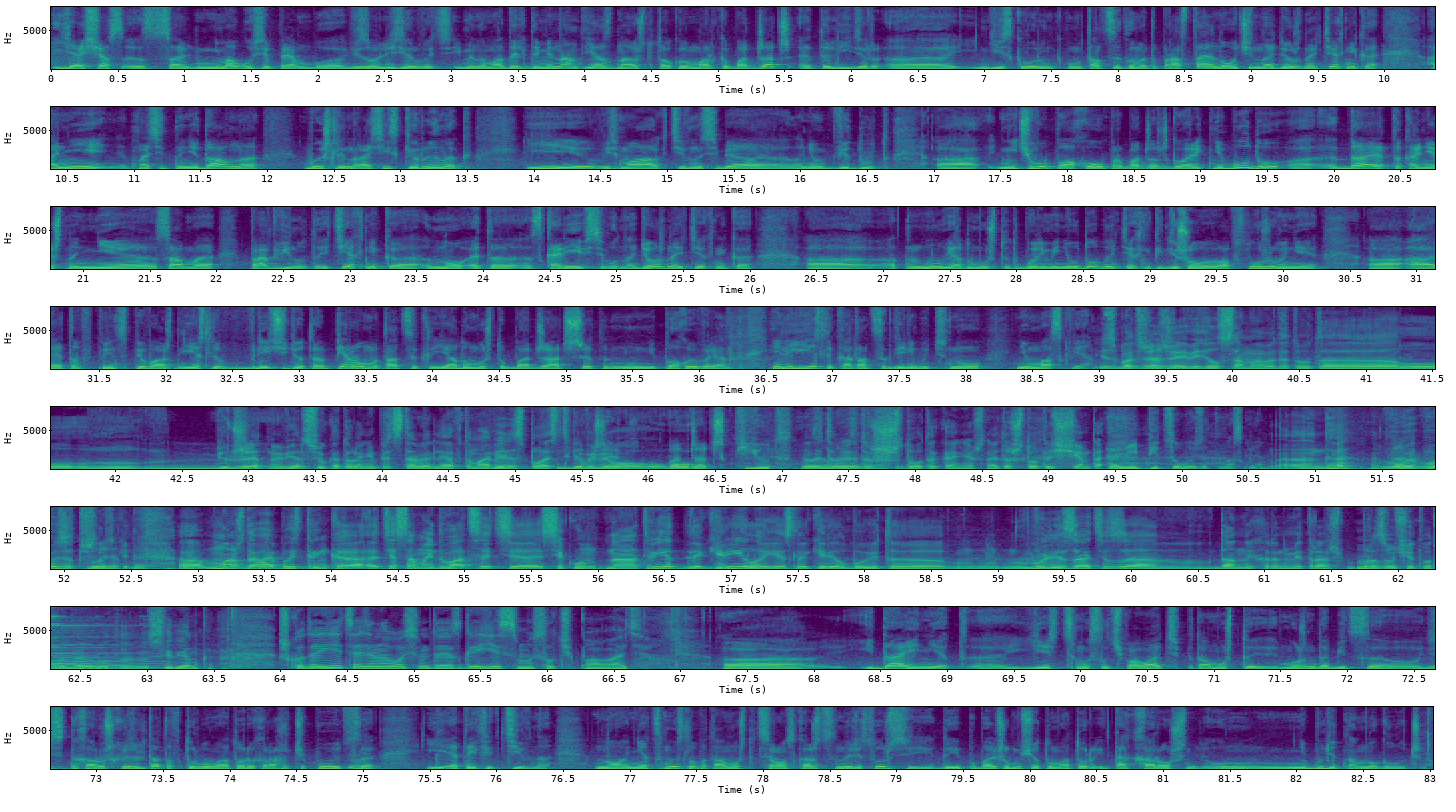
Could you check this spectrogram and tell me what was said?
Я сейчас не могу себе прям э, визуализировать именно модель доминант. Я знаю, что такое марка Bajaj. Это лидер э, индийского рынка по мотоциклам. Это простая, но очень надежная техника. Они относительно недавно вышли на российский рынок и весьма активно себя на нем ведут. А, ничего плохого про Bajaj говорить не буду. А, да, это, конечно, не самая продвинутая техника, но это, скорее всего, надежная техника. А, ну, я думаю, что это более-менее удобная техника, дешевая в обслуживании, а, а это, в принципе, важно. Если речь идет о первом мотоцикле, я думаю, что Bajaj это, ну, неплохой вариант. Или если кататься где-нибудь, ну, не в Москве. Из Баджаджа я видел самую вот эту вот э, бюджетную версию, которую они представляли автомобиля с пластиковыми... Бюджет, о- о- Bajaj Cute. Это, это что-то, конечно, это что-то с чем-то. Они пиццу возят в Москве. Э, Да? Во- Возят Возят, все-таки? да. А, Маш, давай быстренько э, те самые 20 э, секунд на ответ для Кирилла. Если Кирилл будет э, вылезать за данный хронометраж, прозвучит вот такая вот э, сиренка. Шкода Ети 1.8 ДСГ есть смысл чиповать? А, И да, и нет. Э, Есть смысл чиповать, потому что можно добиться э, действительно хороших результатов. Турбомоторы хорошо чипуются, и это эффективно. Но нет смысла, потому что это все равно скажется на ресурсе, да и по большому счету мотор и так хорош, он не будет намного лучше.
